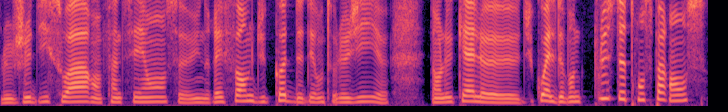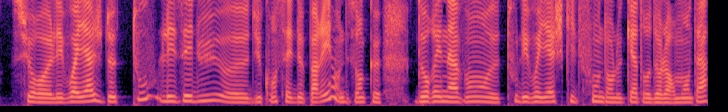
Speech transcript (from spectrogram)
le jeudi soir en fin de séance une réforme du code de déontologie euh, dans lequel euh, du coup elle demande plus de transparence sur les voyages de tous les élus du Conseil de Paris en disant que dorénavant tous les voyages qu'ils font dans le cadre de leur mandat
